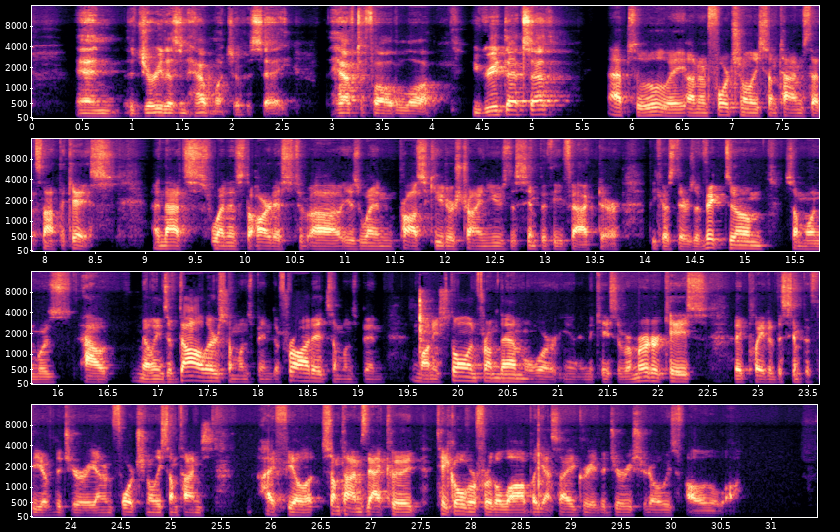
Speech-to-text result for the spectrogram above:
And the jury doesn't have much of a say. They have to follow the law. You agree with that, Seth? Absolutely. And unfortunately, sometimes that's not the case and that's when it's the hardest uh, is when prosecutors try and use the sympathy factor because there's a victim someone was out millions of dollars someone's been defrauded someone's been money stolen from them or you know, in the case of a murder case they play to the sympathy of the jury. And unfortunately sometimes i feel sometimes that could take over for the law. But yes i agree the jury should always follow the law.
